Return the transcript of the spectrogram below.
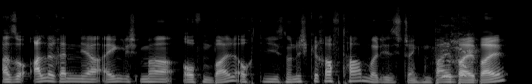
also alle rennen ja eigentlich immer auf den Ball, auch die, die es noch nicht gerafft haben, weil die sich denken, Ball, Ball, Ball.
